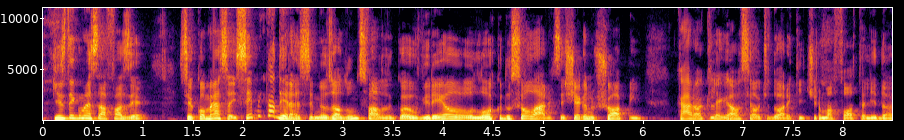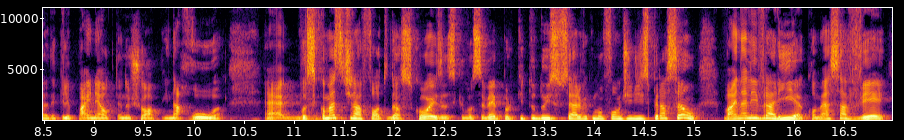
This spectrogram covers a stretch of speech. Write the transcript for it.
O que você tem que começar a fazer? Você começa, e sem brincadeira, assim, meus alunos falam, eu virei o louco do celular, que você chega no shopping, cara, olha que legal esse outdoor aqui, tira uma foto ali da, daquele painel que tem no shopping, na rua. É, você começa a tirar foto das coisas que você vê, porque tudo isso serve como fonte de inspiração. Vai na livraria, começa a ver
